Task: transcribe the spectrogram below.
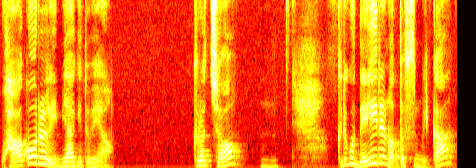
과거를 의미하기도 해요. 그렇죠? 음. 그리고 내일은 어떻습니까?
